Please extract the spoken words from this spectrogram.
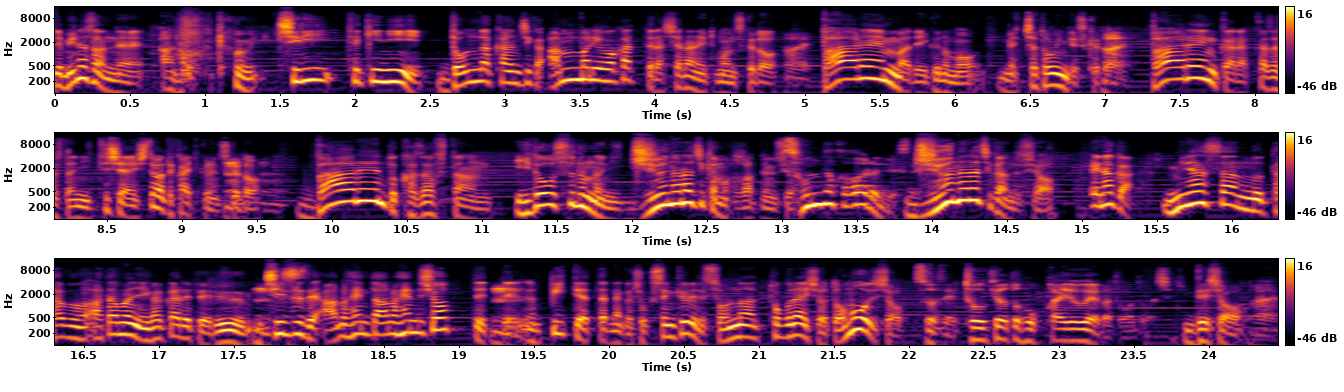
で、皆さんね、あの、多分地理的にどんな感じかあんまり分かってらっしゃらないと思うんですけど、はい。バーレーンまで行くのもめっちゃ遠いんですけど、はいバーレーンからカザフスタンに行って試合してまた帰ってくるんですけど、うんうんバーレーンとカザフスタン移動するのに17時間もかかってるんですよ。そんなかかるんですね。17時間ですよ。え、なんか、皆さんの多分頭に描かれてる地図であの辺とあの辺でしょって言って、うピッてやったらなんか直線距離でそんな遠くないでしょと思うでしょそうですね。東京と北海道ぐらいかと思ってました。でしょはい。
